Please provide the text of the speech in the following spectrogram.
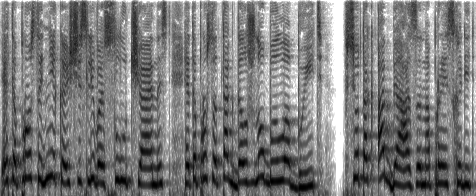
Это просто некая счастливая случайность. Это просто так должно было быть. Все так обязано происходить?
